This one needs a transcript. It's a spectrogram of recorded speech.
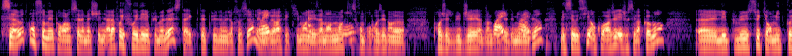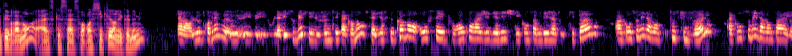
c'est à eux de consommer pour relancer la machine. À la fois, il faut aider les plus modestes avec peut-être plus de mesures sociales, et on verra effectivement les amendements qui seront proposés dans le projet de budget, dans le budget 2021. Mais c'est aussi encourager, et je ne sais pas comment. Euh, les plus, ceux qui ont mis de côté vraiment, à ce que ça soit recyclé dans l'économie? Alors le problème, euh, et vous l'avez soulevé, c'est je ne sais pas comment, c'est-à-dire que comment on fait pour encourager des riches qui consomment déjà tout ce qu'ils peuvent à consommer tout ce qu'ils veulent, à consommer davantage?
